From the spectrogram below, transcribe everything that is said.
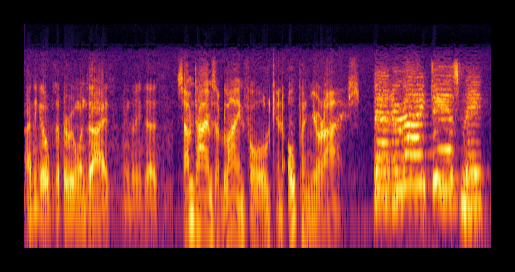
I think it opens up everyone's eyes. It really does. Sometimes a blindfold can open your eyes. Better ideas make better cars.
